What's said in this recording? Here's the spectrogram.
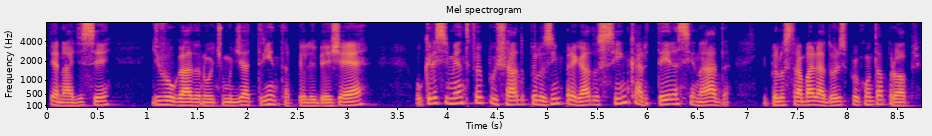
PNAD-C, divulgada no último dia 30 pelo IBGE, o crescimento foi puxado pelos empregados sem carteira assinada e pelos trabalhadores por conta própria.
